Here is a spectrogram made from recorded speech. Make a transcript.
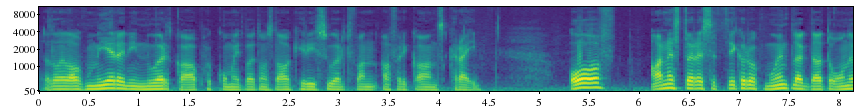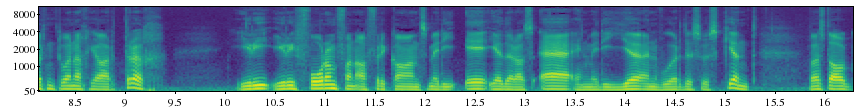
dat hulle dalk meer in die Noord-Kaap gekom het wat ons dalk hierdie soort van Afrikaans kry. Of anderster is dit seker ook moontlik dat 120 jaar terug hierdie hierdie vorm van Afrikaans met die e eerder as ä en met die j in woorde soos kind was dalk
